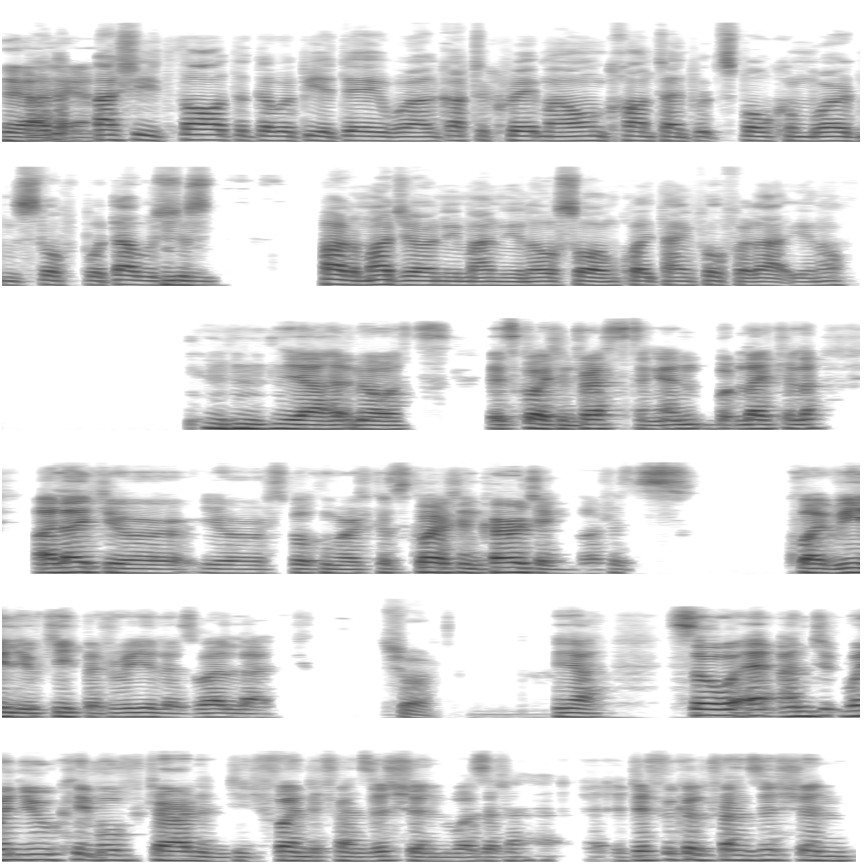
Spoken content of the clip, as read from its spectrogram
Yeah, I yeah. actually thought that there would be a day where I got to create my own content with spoken word and stuff, but that was just mm-hmm. part of my journey, man. You know, so I'm quite thankful for that. You know. Mm-hmm. Yeah, no, it's it's quite interesting, and but like I like your your spoken word because it's quite encouraging, but it's quite real. You keep it real as well, like. Sure. Yeah. So, and when you came over to Ireland, did you find the transition? Was it a, a difficult transition,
